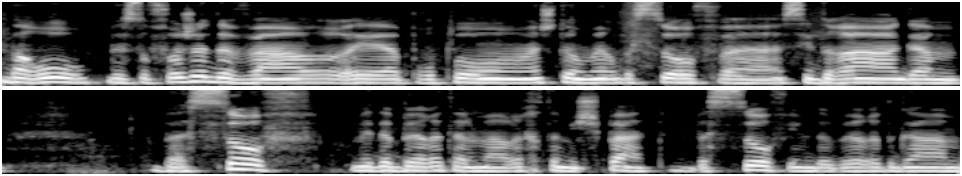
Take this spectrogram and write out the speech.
ברור, בסופו של דבר, אה, אפרופו מה שאתה אומר בסוף, הסדרה גם בסוף מדברת על מערכת המשפט, ובסוף היא מדברת גם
